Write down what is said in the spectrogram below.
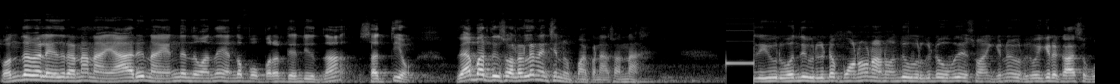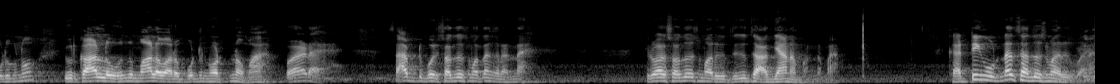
சொந்த வேலை எதிரானா நான் யார் நான் எங்கேருந்து வந்தேன் எங்கே போக போகிறேன்னு தெரிஞ்சுக்கிட்டு தான் சத்தியம். வியாபாரத்துக்கு சொல்கிறல நினச்சின்னு இருப்பான் இப்போ நான் சொன்னேன் இது இவர் வந்து இவர்கிட்ட போனோம் நான் வந்து இவர்கிட்ட உபதேசம் வாங்கிக்கணும் இவர் வைக்கிற காசை கொடுக்கணும் இவர் காலில் வந்து மாலை வர போட்டு நொட்டணுமா? பேட. சாப்பிட்டு போய் சந்தோஷமாக தாங்கிறேன்ண்ணே இருவாறு சந்தோஷமாக இருக்கிறதுக்கு தியானம் பண்ணணுமா கட்டிங் விட்டுனா சந்தோஷமாக இருக்குப்பேன்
